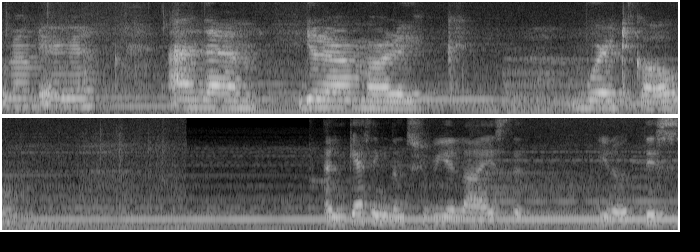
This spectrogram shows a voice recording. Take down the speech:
around the area, and um, you learn more like where to go. And getting them to realise that, you know, this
